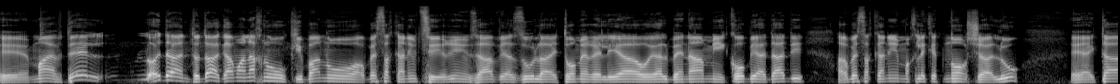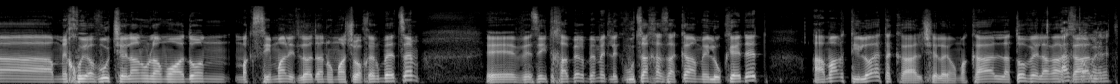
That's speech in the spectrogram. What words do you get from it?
אה, מה ההבדל? לא יודע, אתה יודע, גם אנחנו קיבלנו הרבה שחקנים צעירים, זהבי אזולאי, תומר אליהו, אייל בן עמי, קובי הדדי, הרבה שחקנים ממחלקת נוער שעלו. אה, הייתה מחויבות שלנו למועדון מקסימלית, לא ידענו משהו אחר בעצם. אה, וזה התחבר באמת לקבוצה חזקה, מלוכדת. אמרתי, לא היה את הקהל של היום, הקהל לטוב ולרע, מה זאת הקהל, אומרת?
